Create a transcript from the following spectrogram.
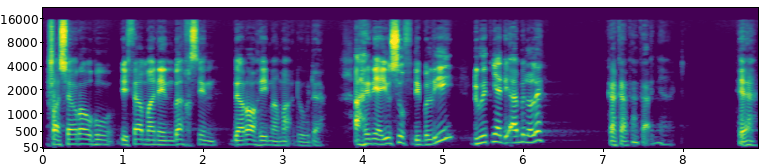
Fasyarahu bithamanin bakhsin darahima ma'dudah. Akhirnya Yusuf dibeli, duitnya diambil oleh kakak-kakaknya. Ya,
